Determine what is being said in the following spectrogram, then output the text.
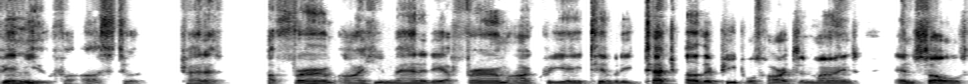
venue for us to try to affirm our humanity, affirm our creativity, touch other people's hearts and minds and souls,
